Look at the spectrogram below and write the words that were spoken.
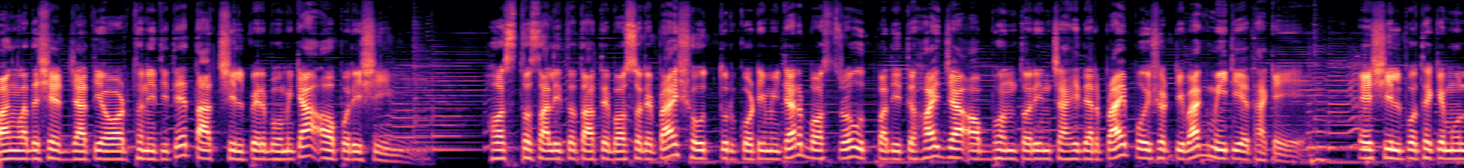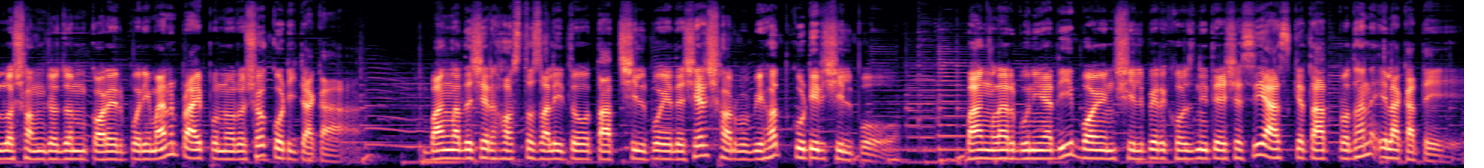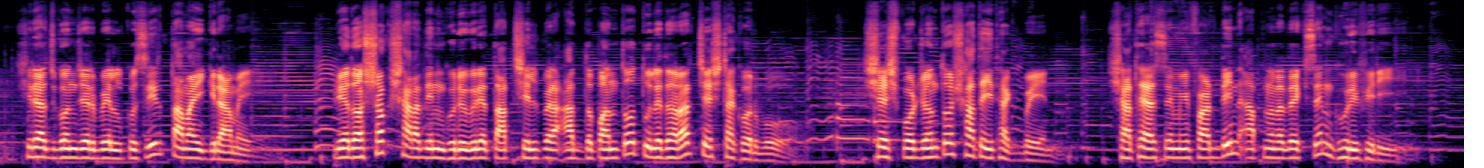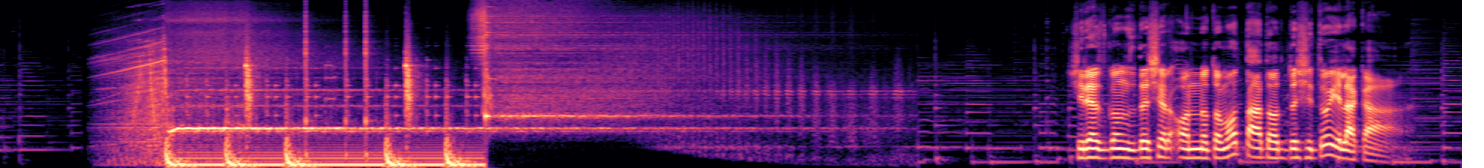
বাংলাদেশের জাতীয় অর্থনীতিতে তাঁত শিল্পের ভূমিকা অপরিসীম। হস্তচালিত তাতে বছরে প্রায় সত্তর কোটি মিটার বস্ত্র উৎপাদিত হয় যা অভ্যন্তরীণ চাহিদার প্রায় পঁয়ষট্টি ভাগ মিটিয়ে থাকে। এ শিল্প থেকে মূল্য সংযোজন করের পরিমাণ প্রায় পনেরোশো কোটি টাকা। বাংলাদেশের হস্তচালিত তাঁত শিল্প এদেশের সর্ববৃহৎ কুটির শিল্প। বাংলার বুনিয়াদি বয়ন শিল্পের খোঁজ নিতে এসেছি আজকে তাঁত প্রধান এলাকাতে। সিরাজগঞ্জের বেলকুচির তামাই গ্রামে। প্রিয় দর্শক, সারাদিন ঘুরে ঘুরে তাঁত শিল্পের আদ্যপান্ত তুলে ধরার চেষ্টা করব। শেষ পর্যন্ত সাথেই থাকবেন। সাথে আছে মি আপনারা দেখছেন ঘুরি ফিরি। সিরাজগঞ্জ দেশের অন্যতম তাঁত অধ্যুষিত এলাকা।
